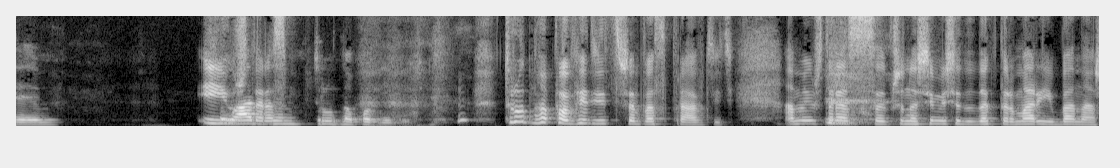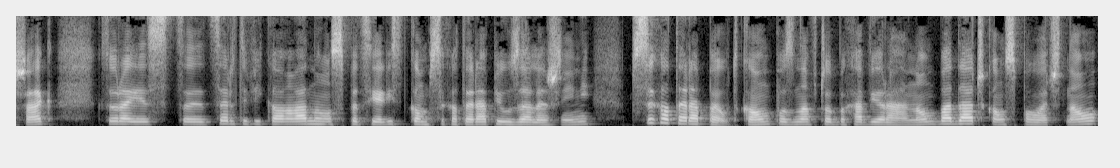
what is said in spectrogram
ym, I już ładnym, teraz trudno powiedzieć. Trudno powiedzieć, trzeba sprawdzić. A my już teraz przenosimy się do dr Marii Banaszak, która jest e, certyfikowaną specjalistką psychoterapii uzależnień, psychoterapeutką poznawczo-behawioralną, badaczką społeczną.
